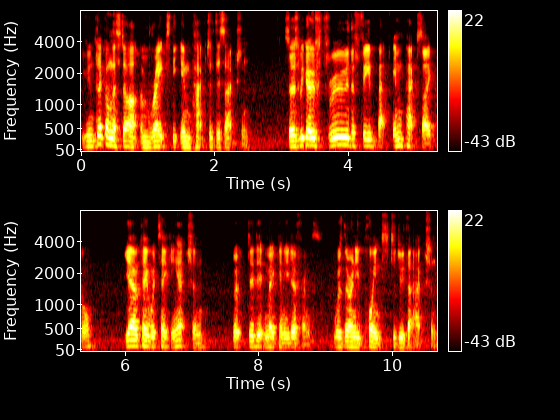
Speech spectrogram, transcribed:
You can click on the star and rate the impact of this action. So as we go through the feedback impact cycle, yeah, okay, we're taking action, but did it make any difference? Was there any point to do that action?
